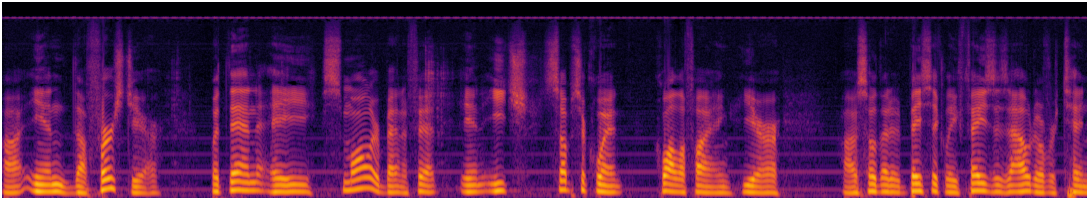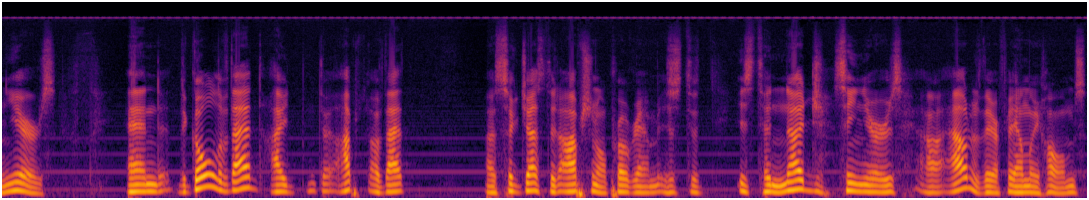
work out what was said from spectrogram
uh, in the first year but then a smaller benefit in each subsequent qualifying year uh, so that it basically phases out over 10 years. And the goal of that, I, of that uh, suggested optional program is to, is to nudge seniors uh, out of their family homes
